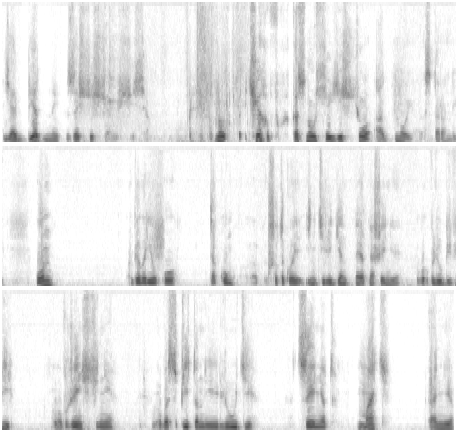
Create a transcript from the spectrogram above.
Я бедный, защищающийся. Ну, Чехов коснулся еще одной стороны. Он говорил о таком, что такое интеллигентное отношение в, любви. В женщине воспитанные люди ценят мать, а не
